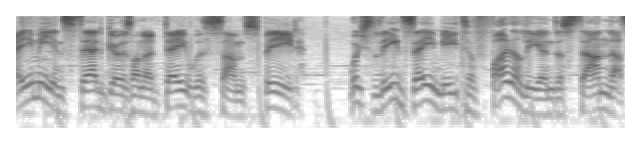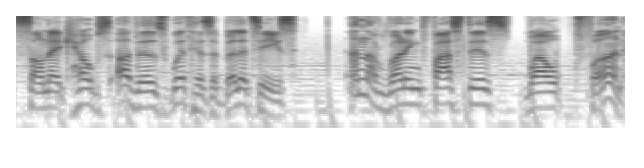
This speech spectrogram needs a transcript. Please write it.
Amy instead goes on a date with Sam Speed, which leads Amy to finally understand that Sonic helps others with his abilities, and that running fast is, well, fun.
